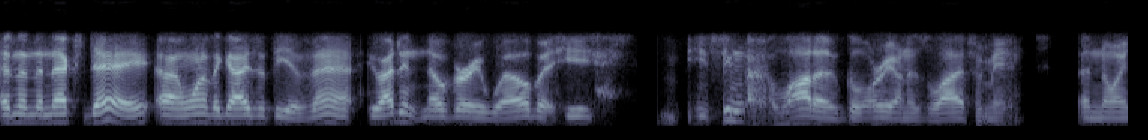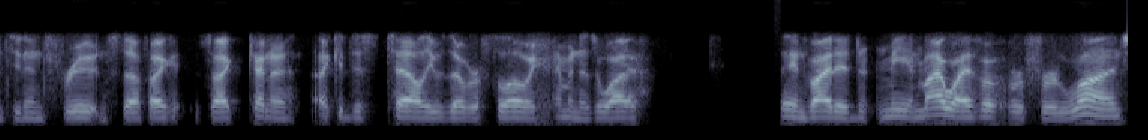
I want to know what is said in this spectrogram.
and then the next day, uh, one of the guys at the event, who I didn't know very well, but he he seemed like a lot of glory on his life. I mean, anointing and fruit and stuff. I so I kind of I could just tell he was overflowing. Him and his wife. They invited me and my wife over for lunch,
